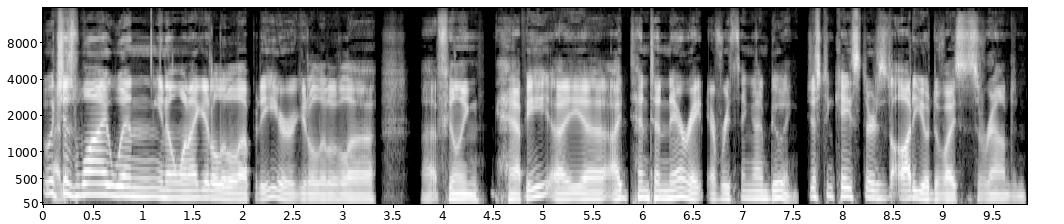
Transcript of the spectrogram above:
Which is why when you know when I get a little uppity or get a little uh, uh, feeling happy, I uh, I tend to narrate everything I'm doing, just in case there's audio devices around, and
